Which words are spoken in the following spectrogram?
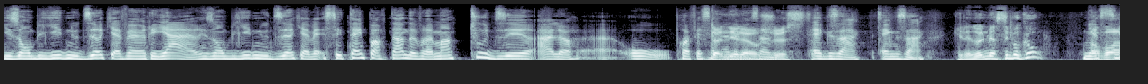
Ils ont oublié de nous dire qu'il y avait un REER. Ils ont oublié de nous dire qu'il y avait... C'est important de vraiment tout dire à leur, aux professionnels. Donner leur juste. Exact, exact. Hélène, merci beaucoup. Merci. Au revoir.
